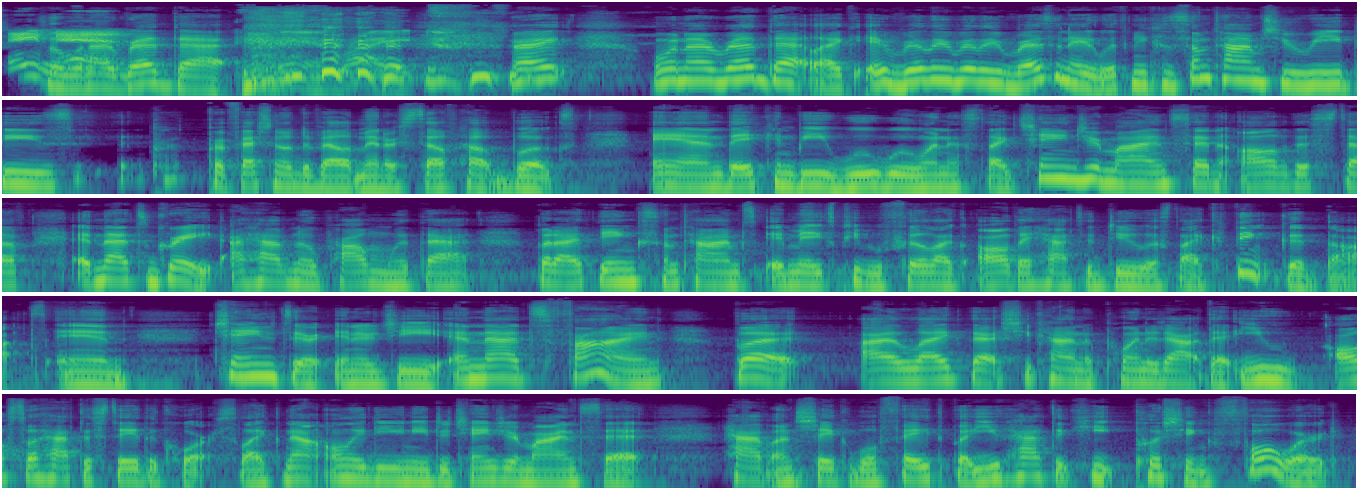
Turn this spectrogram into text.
Amen. So when I read that, Amen, right. right? When I read that, like it really, really resonated with me because sometimes you read these pr- professional development or self help books and they can be woo woo and it's like change your mindset and all of this stuff. And that's great. I have no problem with that. But I think sometimes it makes people feel like all they have to do is like think good thoughts and change their energy. And that's fine. But I like that she kind of pointed out that you also have to stay the course. Like, not only do you need to change your mindset, have unshakable faith, but you have to keep pushing forward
